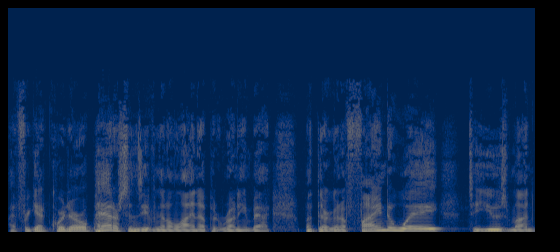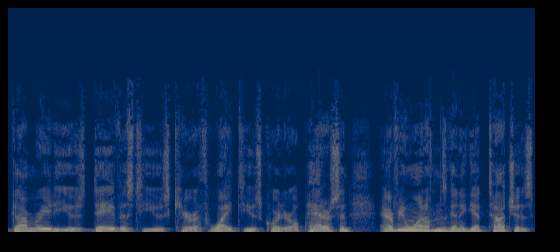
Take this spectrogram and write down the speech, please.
I forget Cordarrelle Patterson's even going to line up at running back, but they're going to find a way to use Montgomery, to use Davis, to use Kerrith Whyte, to use Cordarrelle Patterson. Every one of them is going to get touches,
